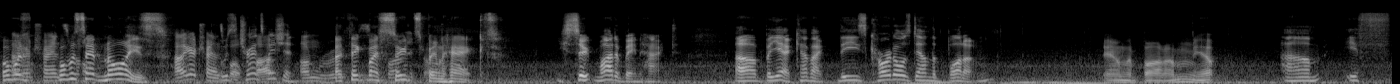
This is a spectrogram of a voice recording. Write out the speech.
What was, Cargo what was that noise? Cargo transport. part transmission. en route I think my suit's been hacked. Your suit might have been hacked. Uh, but yeah, Kabak, these corridors down the bottom, Down the bottom, yep. um, if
